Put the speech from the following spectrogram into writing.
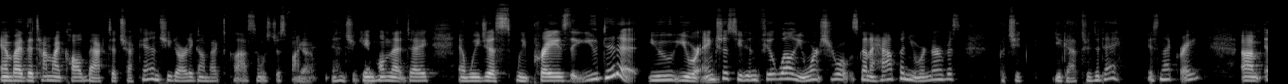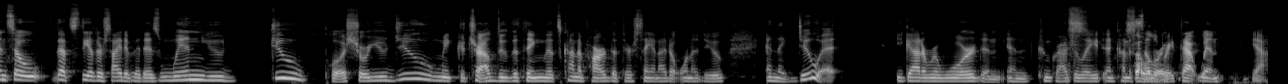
And by the time i called back to check in she'd already gone back to class and was just fine. Yeah. and she came home that day and we just we praised that you did it. You you were Mhm. anxious. You didn't feel well. You weren't sure what was going to happen. You were nervous but you you got through the day isn't that great um, and so that's the other side of it is when you do push or you do make your child do the thing that's kind of hard that they're saying i don't want to do and they do it you got to reward and, and congratulate and kind of Celebrate. celebrate that win yeah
